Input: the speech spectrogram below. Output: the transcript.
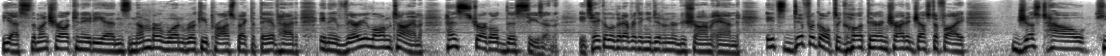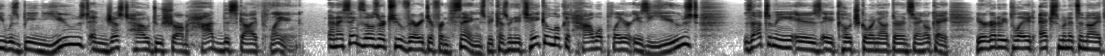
yes, the Montreal Canadiens' number one rookie prospect that they have had in a very long time has struggled this season. You take a look at everything he did under Ducharme, and it's difficult to go out there and try to justify just how he was being used and just how Ducharme had this guy playing. And I think those are two very different things because when you take a look at how a player is used, that to me is a coach going out there and saying, okay, you're going to be played X minutes a night.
